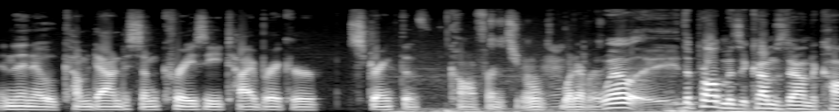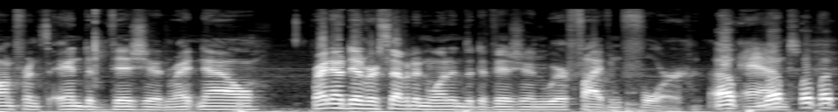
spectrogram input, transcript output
and then it'll come down to some crazy tiebreaker strength of conference or whatever. Well, the problem is it comes down to conference and division right now. Right now, Denver seven and one in the division. We're five and four, Oh, and whoop, whoop,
